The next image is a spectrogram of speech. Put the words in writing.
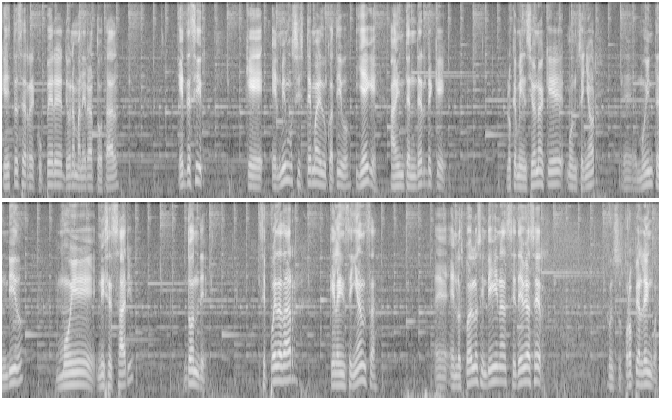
que esto se recupere de una manera total. Es decir, que el mismo sistema educativo llegue a entender de que lo que menciona aquí Monseñor, eh, muy entendido, muy necesario, donde se pueda dar que la enseñanza eh, en los pueblos indígenas se debe hacer con sus propias lenguas.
